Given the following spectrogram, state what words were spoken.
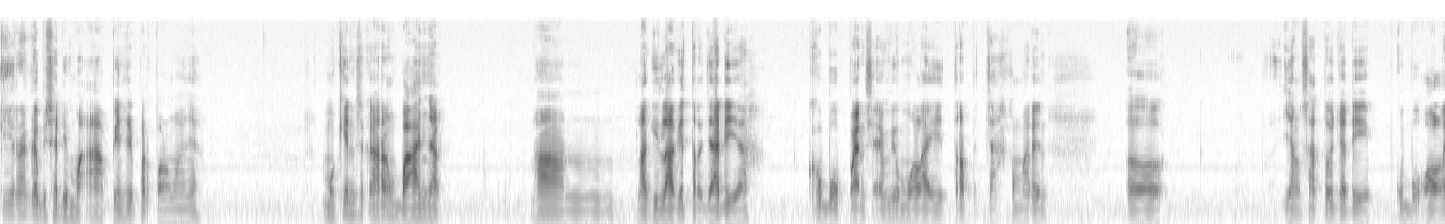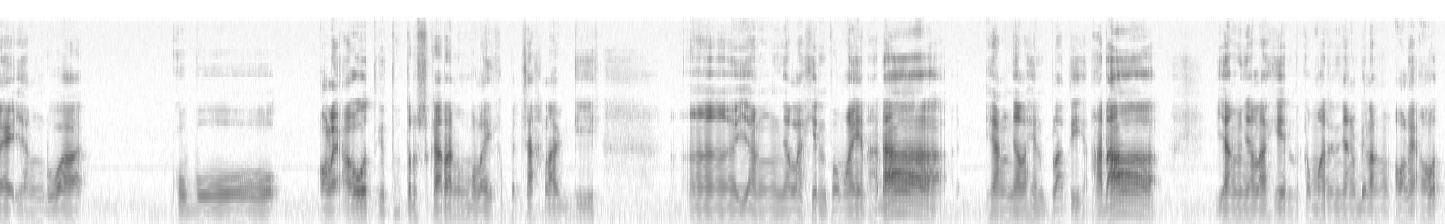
kira gak bisa dimaafin sih performanya. Mungkin sekarang banyak dan lagi-lagi terjadi ya. Kubu fans MU mulai terpecah kemarin eh, yang satu jadi kubu oleh, yang dua kubu oleh out gitu. Terus sekarang mulai kepecah lagi eh, yang nyalahin pemain ada, yang nyalahin pelatih ada, yang nyalahin kemarin yang bilang oleh out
